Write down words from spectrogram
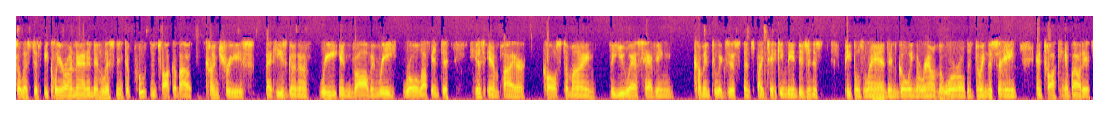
So let's just be clear on that. And then listening to Putin talk about countries that he's going to re involve and re roll up into his empire calls to mind the U.S. having come into existence by taking the indigenous people's land and going around the world and doing the same and talking about its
